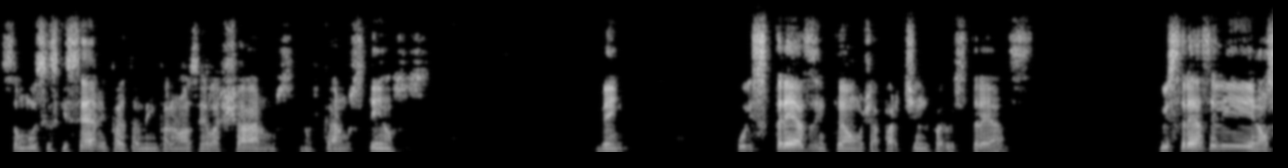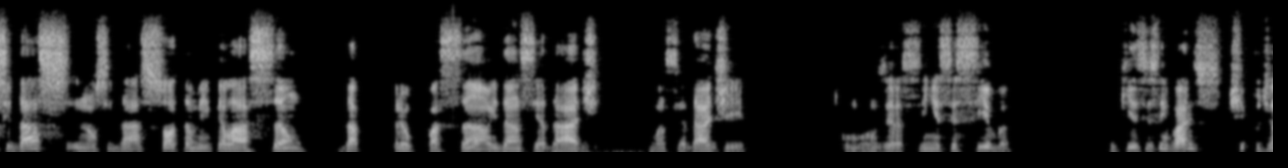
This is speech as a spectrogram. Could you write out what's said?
São músicas que servem para, também para nós relaxarmos, não ficarmos tensos. Bem, o estresse então, já partindo para o estresse, o estresse ele não se dá não se dá só também pela ação da preocupação e da ansiedade, uma ansiedade, como vamos dizer assim, excessiva. Porque existem vários tipos de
